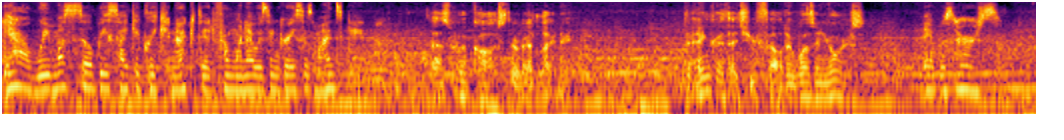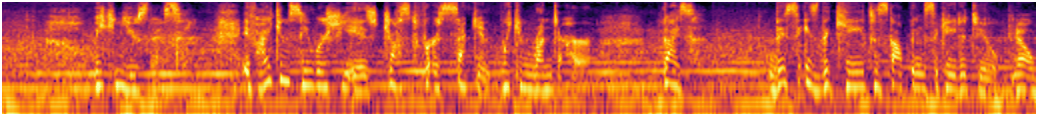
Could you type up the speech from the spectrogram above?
Yeah, we must still be psychically connected from when I was in Grace's mindscape. That's what caused the red lightning. The anger that you felt, it wasn't yours. It was hers. We can use this. If I can see where she is just for a second, we can run to her. Guys, this is the key to stopping Cicada 2. No.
